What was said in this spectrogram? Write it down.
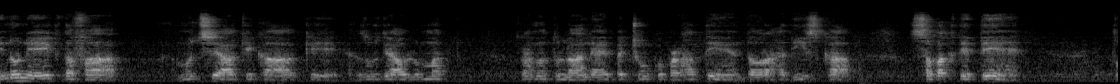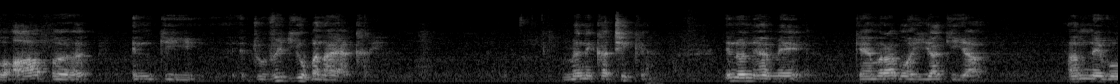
इन्होंने एक दफ़ा मुझसे आके कहा कि हजूर उम्मत रहमतुल्लाह बच्चों को पढ़ाते हैं, दौरा हदीस का सबक देते हैं। तो आप इनकी जो वीडियो बनाया करें। मैंने कहा, ठीक है। इन्होंने हमें कैमरा मुहैया किया। हमने वो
